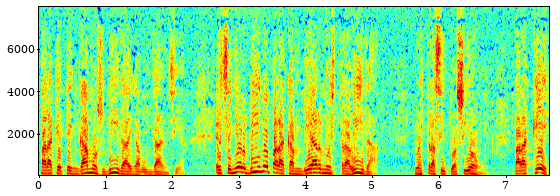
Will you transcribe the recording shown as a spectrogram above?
para que tengamos vida en abundancia. El Señor vino para cambiar nuestra vida, nuestra situación. ¿Para qué?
